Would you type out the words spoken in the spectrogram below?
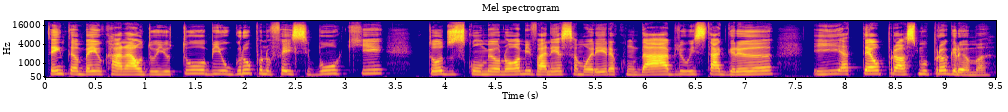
tem também o canal do YouTube, o grupo no Facebook, todos com o meu nome, Vanessa Moreira com W, Instagram e até o próximo programa.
